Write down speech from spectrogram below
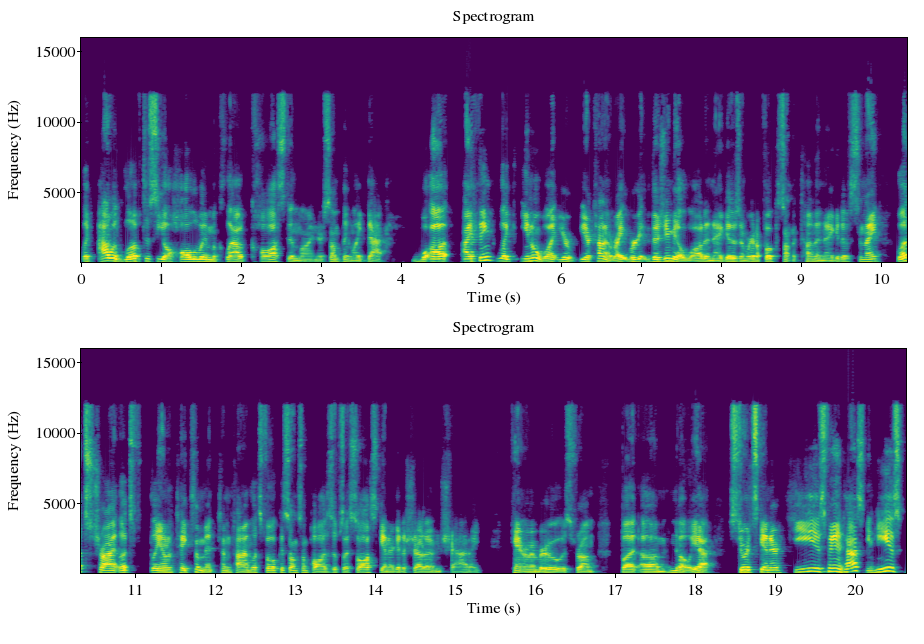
Like I would love to see a Holloway McLeod Kostin line or something like that. Uh, I think like you know what you're you're kind of right. We're there's gonna be a lot of negatives, and we're gonna focus on a ton of negatives tonight. Let's try. Let's you know take some some time. Let's focus on some positives. I saw Skinner get a shout out in chat. I can't remember who it was from, but um no, yeah, Stuart Skinner. He is fantastic, and he is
